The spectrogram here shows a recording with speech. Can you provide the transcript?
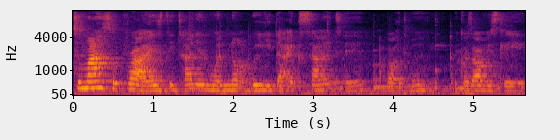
To my surprise, the Italians were not really that excited about the movie because obviously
